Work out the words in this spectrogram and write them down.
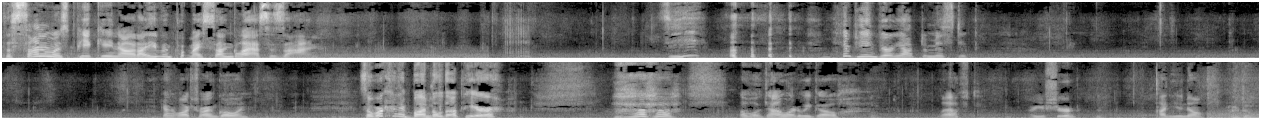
the sun was peeking out. I even put my sunglasses on. See? I'm being very optimistic. Gotta watch where I'm going. So we're kind of bundled up here. oh, now where do we go? Left? Are you sure? Yeah. How do you know? I don't.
